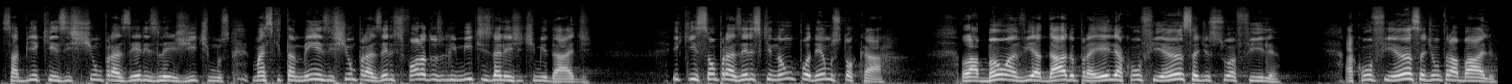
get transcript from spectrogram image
Sabia que existiam prazeres legítimos, mas que também existiam prazeres fora dos limites da legitimidade. E que são prazeres que não podemos tocar. Labão havia dado para ele a confiança de sua filha, a confiança de um trabalho.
